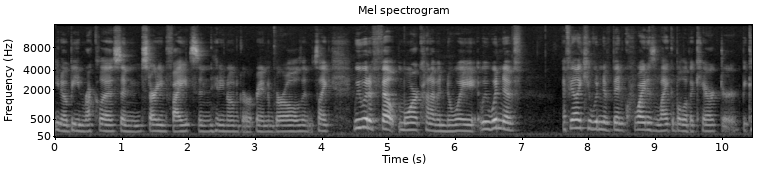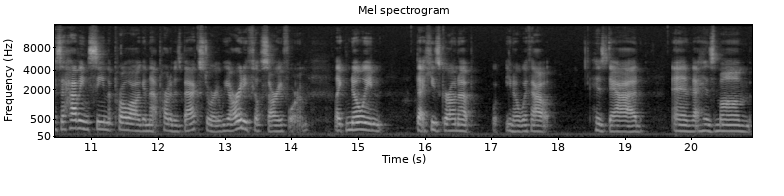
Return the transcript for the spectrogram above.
you know being reckless and starting fights and hitting on random girls. And it's like we would have felt more kind of annoyed. We wouldn't have i feel like he wouldn't have been quite as likable of a character. Because having seen the prologue and that part of his backstory we already feel sorry for him. Like knowing that he's grown up you know without his dad and that his mom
